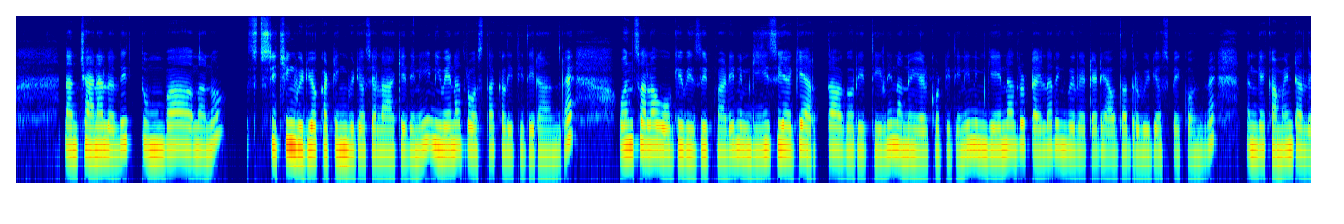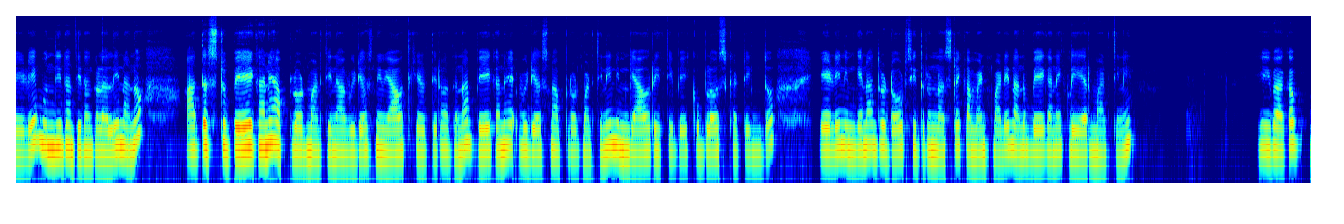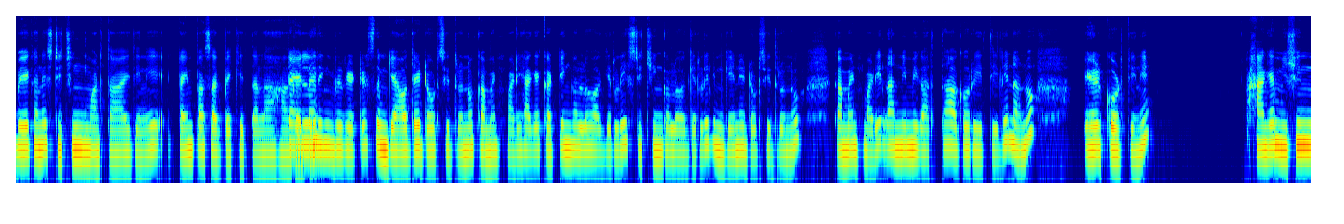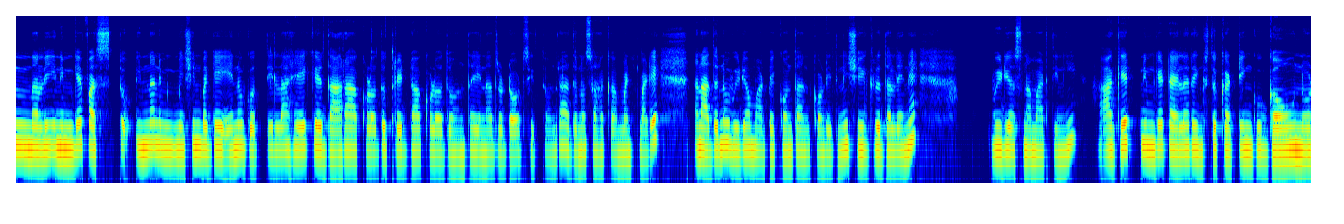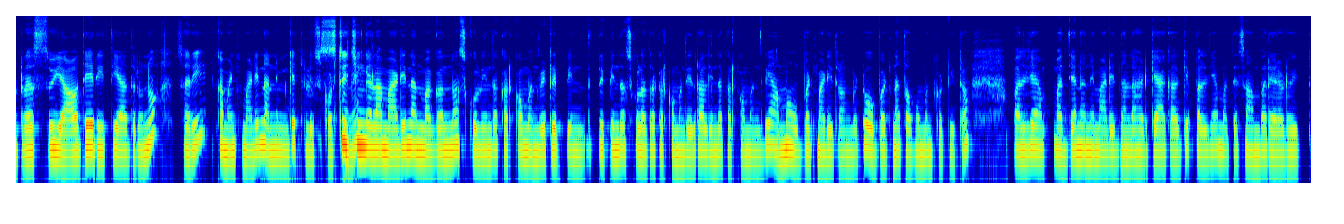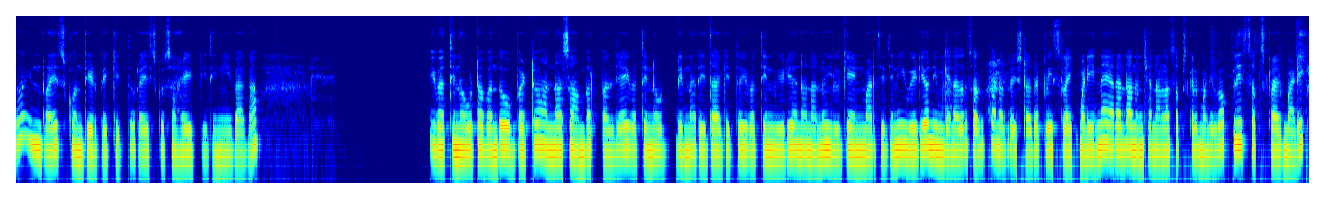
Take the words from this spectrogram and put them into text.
ನನ್ನ ಚಾನಲಲ್ಲಿ ತುಂಬ ನಾನು ಸ್ಟಿಚಿಂಗ್ ವಿಡಿಯೋ ಕಟ್ಟಿಂಗ್ ವಿಡಿಯೋಸ್ ಎಲ್ಲ ಹಾಕಿದ್ದೀನಿ. ನೀವೇನಾದರೂ ಹೊಸ್ದಾಗಿ ಕಲಿತಿದ್ದೀರಾ ಅಂದರೆ ಒಂದು ಸಲ ಹೋಗಿ ವಿಸಿಟ್ ಮಾಡಿ. ನಿಮ್ಗೆ ಈಸಿಯಾಗಿ ಅರ್ಥ ಆಗೋ ರೀತಿಯಲ್ಲಿ ನಾನು ಹೇಳ್ಕೊಟ್ಟಿದ್ದೀನಿ. ನಿಮ್ಗೆ ಏನಾದರೂ ಟೈಲರಿಂಗ್ ರಿಲೇಟೆಡ್ ಯಾವುದಾದ್ರೂ ವೀಡಿಯೋಸ್ ಬೇಕು ಅಂದರೆ ನನಗೆ ಕಮೆಂಟಲ್ಲಿ ಹೇಳಿ. ಮುಂದಿನ ದಿನಗಳಲ್ಲಿ ನಾನು ಆದಷ್ಟು ಬೇಗನೆ ಅಪ್ಲೋಡ್ ಮಾಡ್ತೀನಿ ಆ ವಿಡಿಯೋಸ್. ನೀವು ಯಾವ್ದು ಕೇಳ್ತೀರೋ ಅದನ್ನು ಬೇಗನೆ ವೀಡಿಯೋಸ್ನ ಅಪ್ಲೋಡ್ ಮಾಡ್ತೀನಿ. ನಿಮ್ಗೆ ಯಾವ ರೀತಿ ಬೇಕು ಬ್ಲೌಸ್ ಕಟ್ಟಿಂಗ್ದು ಹೇಳಿ. ನಿಮ್ಗೇನಾದರೂ ಡೌಟ್ಸ್ ಇದ್ರೂ ಅಷ್ಟೇ ಕಮೆಂಟ್ ಮಾಡಿ. ನಾನು ಬೇಗನೆ ಕ್ಲಿಯರ್ ಮಾಡ್ತೀನಿ. ಇವಾಗ ಬೇಗನೆ ಸ್ಟಿಚಿಂಗ್ ಮಾಡ್ತಾ ಇದ್ದೀನಿ. ಟೈಮ್ ಪಾಸ್ ಆಗಬೇಕಿತ್ತಲ್ಲ ಟೈಲರಿಂಗ್ ರಿಲೇಟೆಡ್ಸ್ ನಿಮ್ಗೆ ಯಾವುದೇ ಡೌಟ್ಸ್ ಇದ್ರೂ ಕಮೆಂಟ್ ಮಾಡಿ. ಹಾಗೆ ಕಟ್ಟಿಂಗಲ್ಲೂ ಆಗಿರಲಿ ಸ್ಟಿಚಿಂಗಲ್ಲೂ ಆಗಿರಲಿ, ನಿಮ್ಗೆ ಏನೇ ಡೌಟ್ಸ್ ಇದ್ರೂ ಕಮೆಂಟ್ ಮಾಡಿ. ನಾನು ನಿಮಗೆ ಅರ್ಥ ಆಗೋ ರೀತಿಲಿ ನಾನು ಹೇಳ್ಕೊಡ್ತೀನಿ. ಹಾಗೆ ಮಿಷಿನ್ನಲ್ಲಿ ನಿಮಗೆ ಫಸ್ಟು ಇನ್ನು ನಿಮ್ಗೆ ಮಿಷಿನ್ ಬಗ್ಗೆ ಏನೂ ಗೊತ್ತಿಲ್ಲ, ಹೇಗೆ ದಾರ ಹಾಕ್ಕೊಳ್ಳೋದು ಥ್ರೆಡ್ ಹಾಕ್ಕೊಳ್ಳೋದು ಅಂತ ಏನಾದರೂ ಡೌಟ್ಸ್ ಇತ್ತು ಅಂದರೆ ಅದನ್ನು ಸಹ ಕಮೆಂಟ್ ಮಾಡಿ. ನಾನು ಅದನ್ನು ವೀಡಿಯೋ ಮಾಡಬೇಕು ಅಂತ ಅಂದ್ಕೊಂಡಿದ್ದೀನಿ ಶೀಘ್ರದಲ್ಲೇ ವೀಡಿಯೋಸ್ನ ಮಾಡ್ತೀನಿ. ಹಾಗೆ ನಿಮಗೆ ಟೈಲರಿಂಗ್ಸ್ದು ಕಟ್ಟಿಂಗು ಗೌನು ಡ್ರೆಸ್ಸು ಯಾವುದೇ ರೀತಿ ಆದ್ರೂ ಸರಿ ಕಮೆಂಟ್ ಮಾಡಿ ನಾನು ನಿಮಗೆ ತಿಳಿಸ್ಕೊಡ್ತೀನಿ. ಸ್ಟಿಚಿಂಗ್ ಎಲ್ಲ ಮಾಡಿ ನನ್ನ ಮಗನ ಸ್ಕೂಲಿಂದ ಕರ್ಕೊಂಬಂದ್ವಿ ಟ್ರಿಪ್ಪಿಂದ ಟ್ರಿಪ್ಪಿಂದ ಸ್ಕೂಲ್ ಹತ್ರ ಕರ್ಕೊಂಬಂದಿದ್ರು, ಅಲ್ಲಿಂದ ಕರ್ಕೊಂಬಂದ್ವಿ. ಅಮ್ಮ ಒಬ್ಬಟ್ಟು ಮಾಡಿದ್ರು ಅಂದ್ಬಿಟ್ಟು ಒಬ್ಬಟ್ಟನ್ನ ತೊಗೊಂಬಂದು ಕೊಟ್ಟಿದ್ರು. ಪಲ್ಯ ಮಧ್ಯಾಹ್ನನೇ ಮಾಡಿದ್ನಲ್ಲ ಅಡುಗೆ, ಹಾಗಾಗಿ ಪಲ್ಯ ಮತ್ತು ಸಾಂಬಾರು ಎರಡೂ ಇತ್ತು. ಇನ್ನು ರೈಸ್ಗೊಂದು ಇಡಬೇಕಿತ್ತು. ರೈಸ್ಗೂ ಸಹ ಇಟ್ಟಿದ್ದೀನಿ ಇವಾಗ. ಇವತ್ತಿನ ಊಟ ಬಂದು ಒಬ್ಬಟ್ಟು, ಅನ್ನ, ಸಾಂಬಾರು, ಪಲ್ಯ. ಇವತ್ತಿನ ಡಿನ್ನರ್ ಇದಾಗಿತ್ತು. ಇವತ್ತಿನ ವೀಡಿಯೋನ ನಾನು ಇಲ್ಲಿಗೆ ಎಂಡ್ ಮಾಡ್ತಿದ್ದೀನಿ. ಈ ವಿಡಿಯೋ ನಿಮ್ಗೆ ಏನಾದರೂ ಸ್ವಲ್ಪ ಏನಾದರೂ ಇಷ್ಟ ಆದರೆ ಪ್ಲೀಸ್ ಲೈಕ್ ಮಾಡಿ. ಇನ್ನೂ ಯಾರೆಲ್ಲ ನನ್ನ ಚಾನಲ್ನ ಸಬ್ಸ್ಕ್ರೈಬ್ ಮಾಡಿಲ್ವೋ ಪ್ಲೀಸ್ ಸಬ್ಸ್ಕ್ರೈಬ್ ಮಾಡಿ.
